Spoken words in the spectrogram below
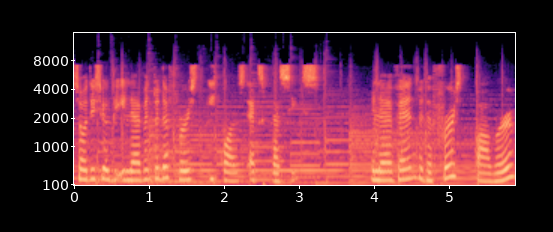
So this will be 11 to the first equals x plus 6. 11 to the first power,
